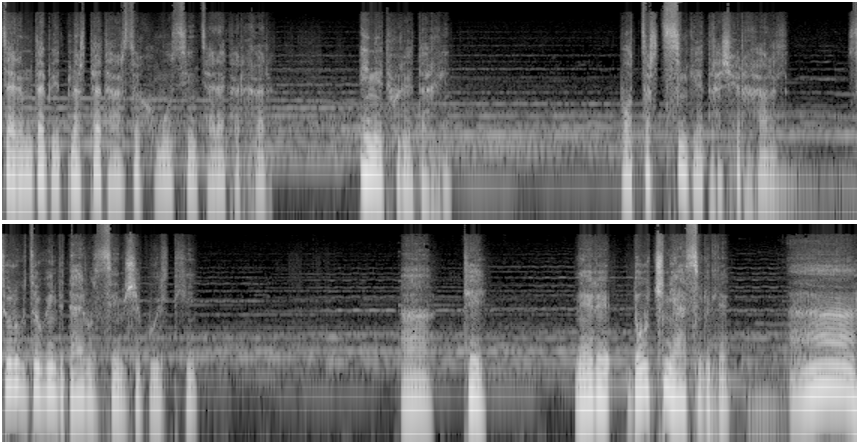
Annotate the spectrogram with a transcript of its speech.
Заримдаа бид нартай таарсан хүмүүсийн царайг харахаар инээд хүрээд байх юм. Буцарчсан гэд хашгирахаар л сүрэг зүгэнд дайруулсан юм шиг үйлдэх юм. Аа, тий Нэрэ дүү чинь яасан гэлээ? Аа.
